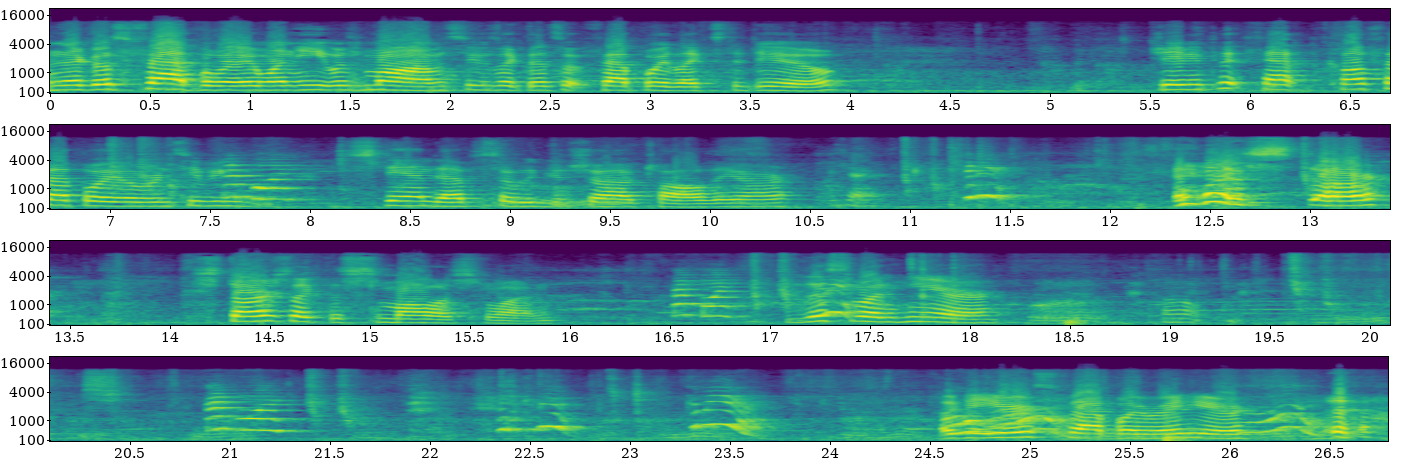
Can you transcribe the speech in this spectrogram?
And there goes Fat Boy. Want to eat with Mom. Seems like that's what Fat Boy likes to do. Jamie, put Fat, call Fat Boy over and see if you can stand up so we can show how tall they are. Okay. Star. Star's like the smallest one. Fat boy. This one here. Oh. Fat boy. Come here. Come here. Okay, here's Fat Boy right here.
